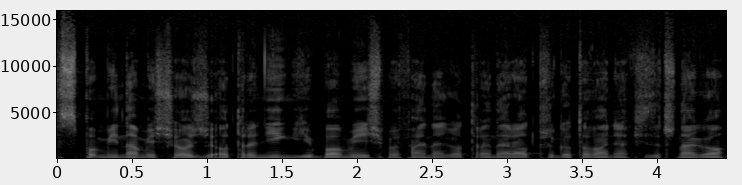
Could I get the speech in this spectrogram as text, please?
wspominam, jeśli chodzi o treningi, bo mieliśmy fajnego trenera od przygotowania fizycznego.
